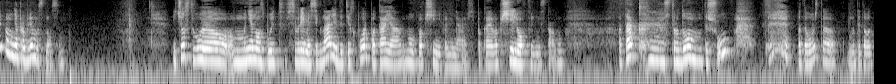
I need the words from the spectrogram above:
Поэтому у меня проблема с носом. И чувствую, мне нос будет все время сигналить до тех пор, пока я ну, вообще не поменяюсь, пока я вообще легкой не стану. А так э, с трудом дышу, потому что вот это вот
